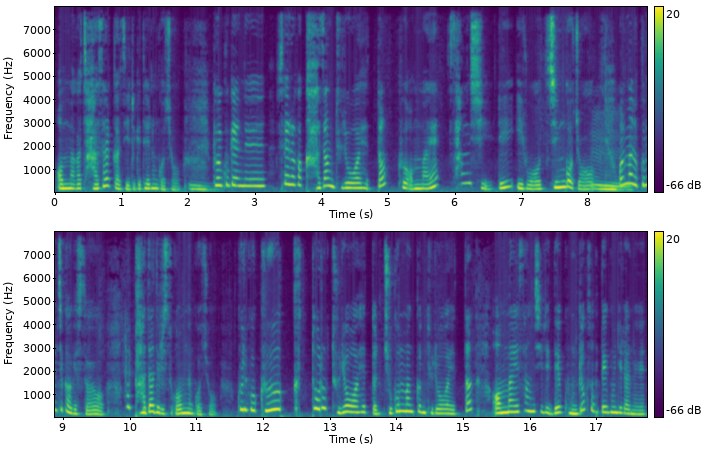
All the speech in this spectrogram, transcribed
엄마가 자살까지 이르게 되는 거죠. 음. 결국에는 세라가 가장 두려워했던 그 엄마의 상실이 이루어진 거죠. 음. 얼마나 끔찍하겠어요. 받아들일 수가 없는 거죠. 그리고 그 그토록 두려워했던 죽음만큼 두려워했던 엄마의 상실이 내 공격성 때문이라는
